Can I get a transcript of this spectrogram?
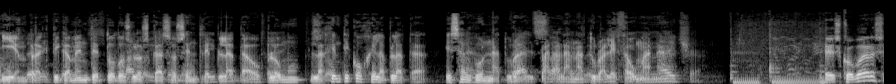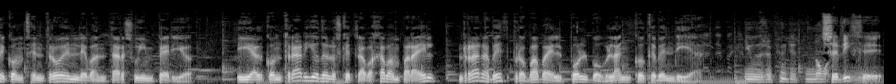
Y en prácticamente todos los casos entre plata o plomo, la gente coge la plata. Es algo natural para la naturaleza humana. Escobar se concentró en levantar su imperio y al contrario de los que trabajaban para él, rara vez probaba el polvo blanco que vendía. Se dice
